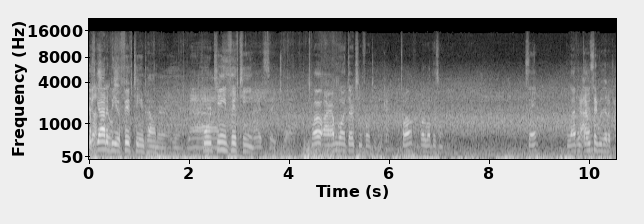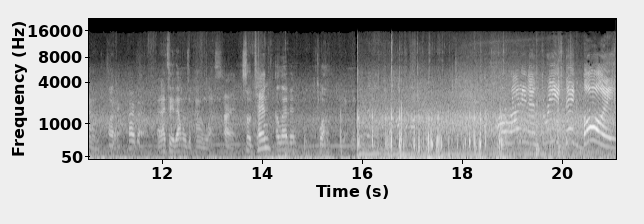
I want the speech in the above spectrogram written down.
It's got to be a 15 pounder right here. 14, 15. I'd say 12. 12. All right, I'm going 13, 14. Okay. 12. What about this one? Same. 11. Yeah, I 10? would say within a pound. Okay. All right, bet. And I'd say that one's a pound less. All right. So 10, 11, 12. Alrighty then, three big boys.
